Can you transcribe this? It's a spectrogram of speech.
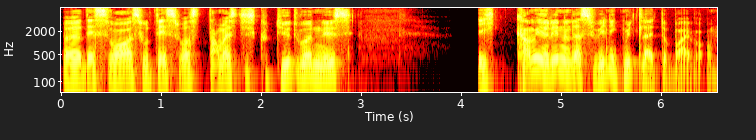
Äh, das war so das, was damals diskutiert worden ist. Ich kann mich erinnern, dass wenig Mitleid dabei war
